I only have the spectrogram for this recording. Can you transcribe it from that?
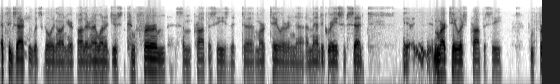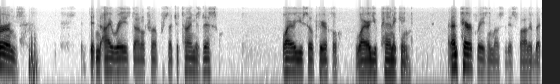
That's exactly what's going on here, Father. And I want to just confirm some prophecies that uh, Mark Taylor and uh, Amanda Grace have said. Uh, Mark Taylor's prophecy confirms didn't I raise Donald Trump for such a time as this? Why are you so fearful? Why are you panicking? And I'm paraphrasing most of this, Father, but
